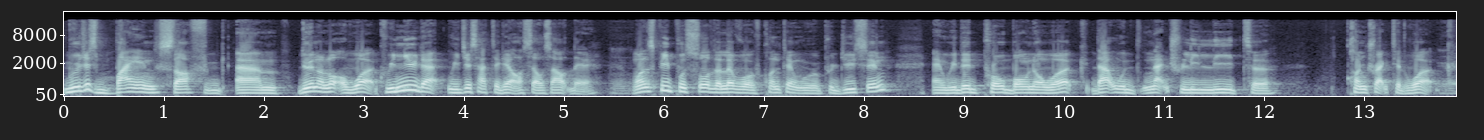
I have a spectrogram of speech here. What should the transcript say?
we were just buying stuff, um, doing a lot of work. We knew that we just had to get ourselves out there. Once people saw the level of content we were producing and we did pro bono work, that would naturally lead to contracted work. Yeah.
